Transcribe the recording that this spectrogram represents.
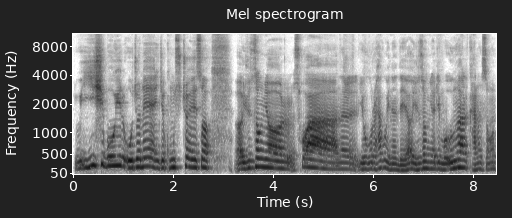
그리고 25일 오전에 이제 공수처에서 어, 윤석열 소환을 요구를 하고 있는데요. 윤석열이 뭐 응할 가능성은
